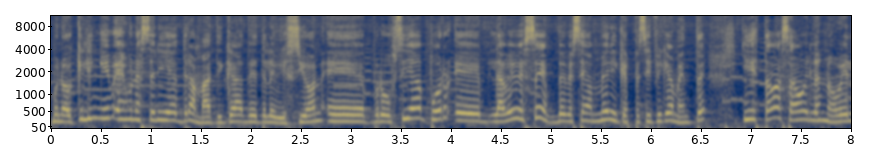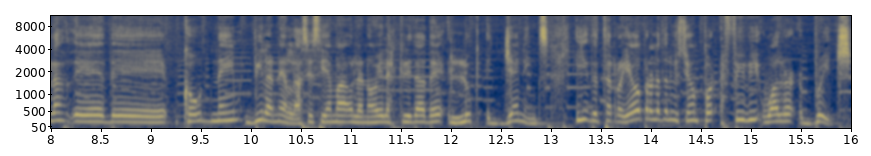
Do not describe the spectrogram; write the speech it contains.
Bueno, Killing Eve es una serie dramática de televisión eh, producida por eh, la BBC, BBC América específicamente, y está basado en las novelas de, de Codename Villanelle, así se llama la novela escrita de Luke Jennings, y desarrollado para la televisión por Phoebe Waller-Bridge.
